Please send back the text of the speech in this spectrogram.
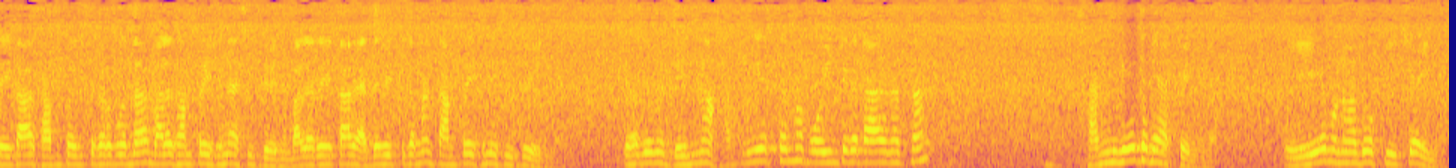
රේඛාව සම්ප්‍රේෂිත කරපුවා තමයි බල සම්ප්‍රේෂණය සිද්ධ වෙන්නේ. බල රේඛාව ඇද වෙච්ච ගමන් සම්ප්‍රේෂණය සිද්ධ වෙන්නේ. ඒ වගේම දෙන්න හරියටම පොයින්ට් එකට ආව නැත්නම් සංවේදනයක් වෙන්නේ නැහැ. ඒ මොනවදෝ කීකියා ඉන්නේ.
